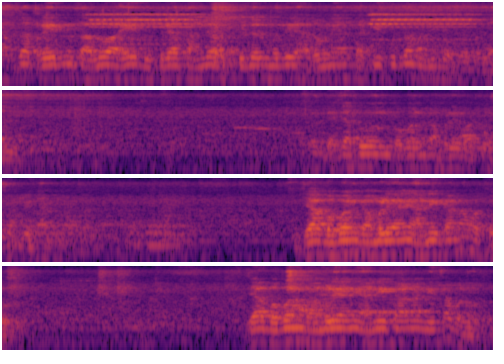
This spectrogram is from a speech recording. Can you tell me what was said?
आमचा प्रयत्न चालू आहे दुसऱ्या चांगल्या हॉस्पिटलमध्ये हरवण्यासाठी सुद्धा माझी चर्चा झाली त्याच्यातून बबन कांबळे वाचू शकले नाही. ज्या बबन कांबळे आणि अनेकांना वाचवलं. ज्या बबन कांबळे आणि अनेकांना नेता बनवतो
